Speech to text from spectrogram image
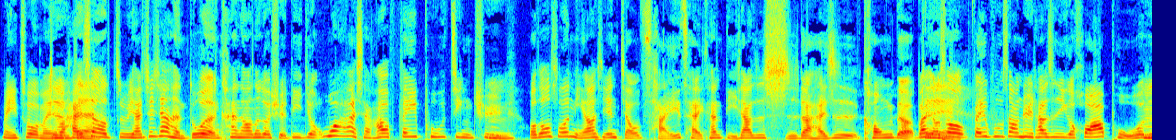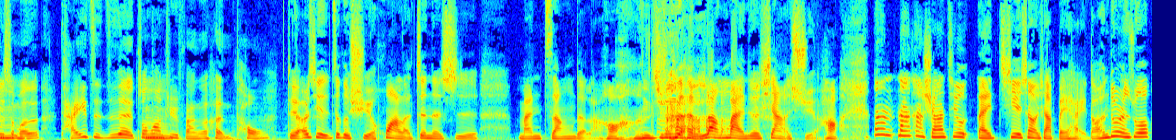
没错，没错，还是要注意啊！就像很多人看到那个雪地就哇，想要飞扑进去，嗯、我都说你要先脚踩一踩，看底下是实的还是空的。不然有时候飞扑上去，它是一个花圃或者什么台子之类的，撞上去反而很痛。嗯、对，而且这个雪化了，真的是蛮脏的啦哈，就是很浪漫，就下雪哈。那娜塔莎就来介绍一下北海道。很多人说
